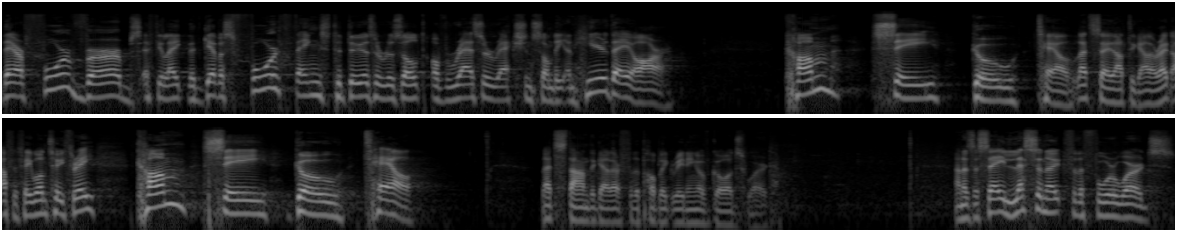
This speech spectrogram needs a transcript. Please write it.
They are four verbs, if you like, that give us four things to do as a result of Resurrection Sunday. And here they are Come, see, go, tell. Let's say that together, right? After three, one, two, three. Come, see, go, tell. Let's stand together for the public reading of God's word. And as I say, listen out for the four words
